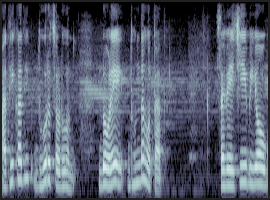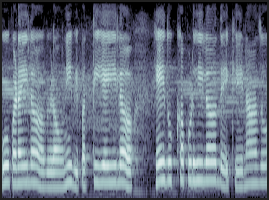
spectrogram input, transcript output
अधिकाधिक धूर चढून डोळे धुंद होतात. सवेची वियोगू पडैल विळवणी विपत्ती येईल हे दुःख पुढील देखे ना जो.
